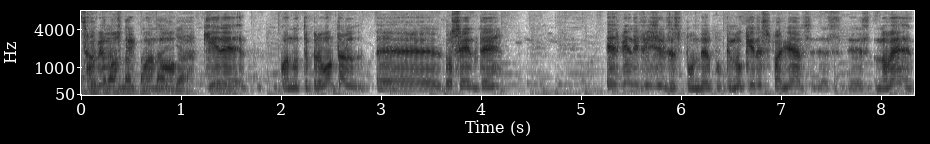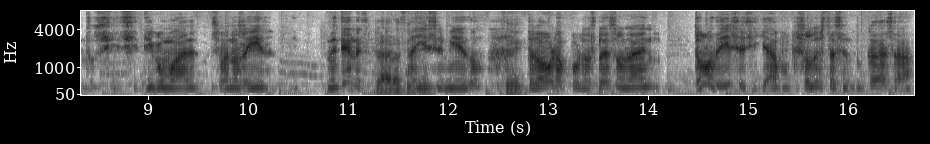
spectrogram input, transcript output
sabemos que cuando quiere, cuando te pregunta eh, el docente, es bien difícil responder porque no quieres fallar, ¿no ve? Entonces, si, digo mal, se van a reír, ¿me entiendes? Claro, sí. Hay ese miedo. Pero ahora por las clases online, tú lo dices y ya, porque solo estás en tu casa,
